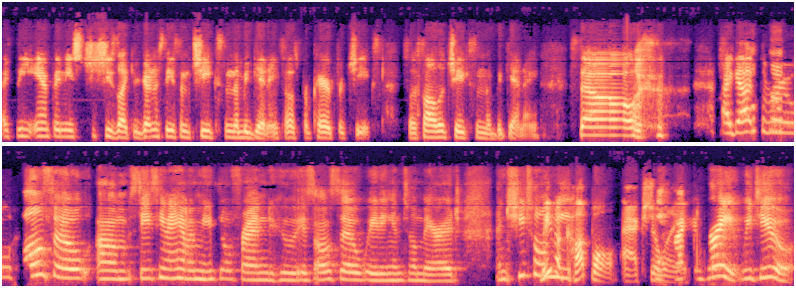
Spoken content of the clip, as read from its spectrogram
I see Anthony's, she's like, you're going to see some cheeks in the beginning. So I was prepared for cheeks. So I saw the cheeks in the beginning. So I got through. Also, um, Stacey and I have a mutual friend who is also waiting until marriage, and she told We have me a couple actually. I- right, we do.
